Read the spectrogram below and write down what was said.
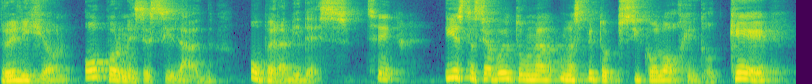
religión, o por necesidad o por avidez. Sí. Y esto se ha vuelto un aspecto psicológico que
